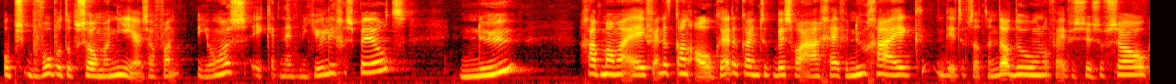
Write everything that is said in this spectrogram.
op, bijvoorbeeld op zo'n manier. Zo van, jongens, ik heb net met jullie gespeeld. Nu gaat mama even, en dat kan ook, hè, dat kan je natuurlijk best wel aangeven. Nu ga ik dit of dat en dat doen, of even zus of zo.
